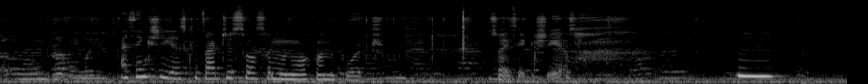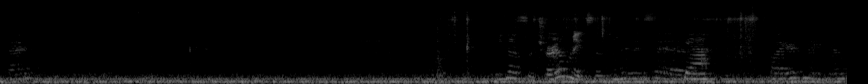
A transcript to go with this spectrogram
Um, probably. I think she is because I just saw someone walk on the porch. So I think she is. Mm. You got some trail mix in here. Yeah, players may jump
